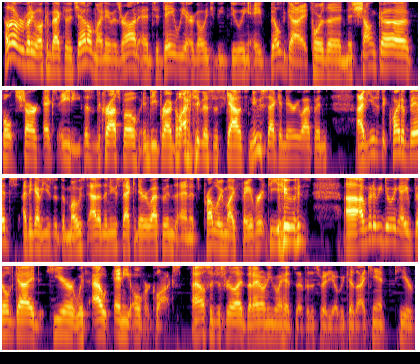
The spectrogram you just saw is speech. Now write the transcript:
Hello everybody, welcome back to the channel. My name is Ron, and today we are going to be doing a build guide for the Nishanka Bolt Shark X80. This is the crossbow in Deep Rock Galactic. This is Scout's new secondary weapon. I've used it quite a bit. I think I've used it the most out of the new secondary weapons, and it's probably my favorite to use. Uh, I'm going to be doing a build guide here without any overclocks. I also just realized that I don't need my headset for this video because I can't hear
